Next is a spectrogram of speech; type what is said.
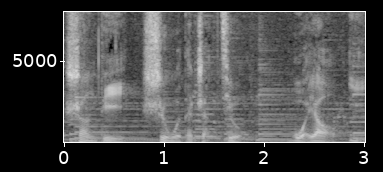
上帝是我的拯救，我要以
